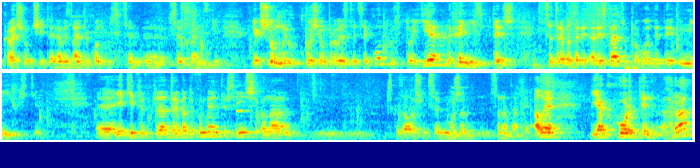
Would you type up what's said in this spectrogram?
кращого вчителя, ви знаєте, конкурси це всеукраїнські. Якщо ми хочемо провести цей конкурс, то є механізм теж. Це треба за реєстрацію проводити у Мін'юсті. Які треба документи, все інше, вона сказала, що це може це надати. Але як Хортин гра,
